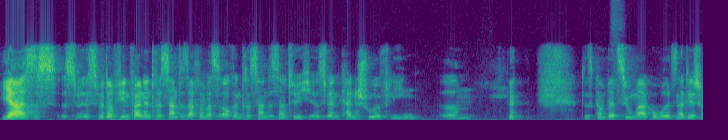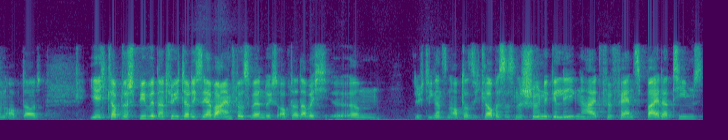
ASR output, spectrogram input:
Ja, es, ist, es, es wird auf jeden Fall eine interessante Sache. Was auch interessant ist natürlich, es werden keine Schuhe fliegen. Ähm, das kommt dazu. Marco Wilson hat hier schon Opt-out. Ja, ich glaube, das Spiel wird natürlich dadurch sehr beeinflusst werden durchs Opt-out, aber ich, ähm, durch die ganzen Opt-outs. Ich glaube, es ist eine schöne Gelegenheit für Fans beider Teams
